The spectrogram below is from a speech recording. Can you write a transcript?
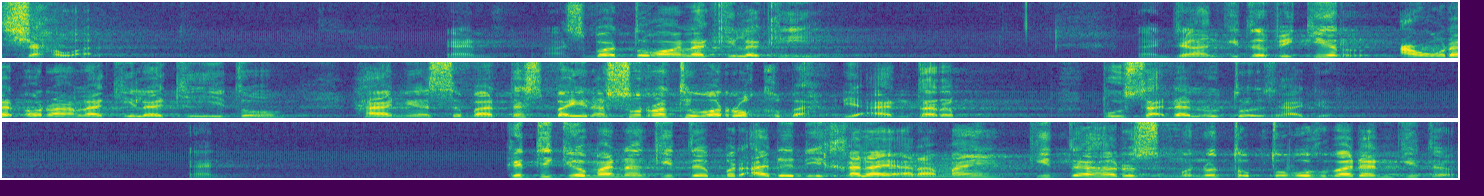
syahwat. Kan? Ha, sebab tu orang laki-laki. Kan? Jangan kita fikir aurat orang laki-laki itu hanya sebatas baina surati wa rukbah di antara pusat dan lutut saja. Kan? Ketika mana kita berada di khalayak ramai, kita harus menutup tubuh badan kita.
